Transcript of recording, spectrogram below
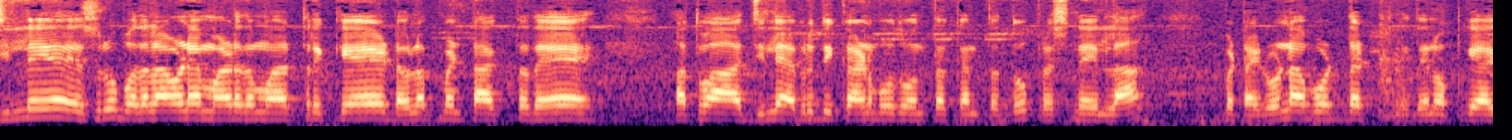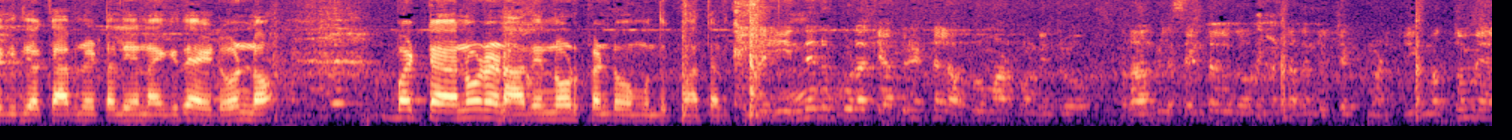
ಜಿಲ್ಲೆಯ ಹೆಸರು ಬದಲಾವಣೆ ಮಾಡಿದ ಮಾತ್ರಕ್ಕೆ ಡೆವಲಪ್ಮೆಂಟ್ ಆಗ್ತದೆ ಅಥವಾ ಜಿಲ್ಲೆ ಅಭಿವೃದ್ಧಿ ಕಾಣ್ಬೋದು ಅಂತಕ್ಕಂಥದ್ದು ಪ್ರಶ್ನೆ ಇಲ್ಲ. But I don't know about that, ಇದೇನು ಒಪ್ಪಿಗೆ ಆಗಿದೆಯೋ, ಕ್ಯಾಬಿನೆಟಲ್ಲಿ ಏನಾಗಿದೆ, ಐ ಡೋಂಟ್ ನೋ. ಬಟ್ ನೋಡೋಣ ಅದೇ ನೋಡ್ಕೊಂಡು ಮುಂದಕ್ಕೆ ಮಾತಾಡ್ತೀನಿ. ಈ ಹಿಂದೆನೂ ಕೂಡ ಕ್ಯಾಬಿನೆಟ್ನಲ್ಲಿ ಅಪ್ರೂವ್ ಮಾಡ್ಕೊಂಡಿದ್ರು. ಅದಾದ್ಮೇಲೆ ಸೆಂಟ್ರಲ್ ಗವರ್ಮೆಂಟ್ ಅದನ್ನು ರಿಜೆಕ್ಟ್ ಮಾಡ್ತೀವಿ ಮತ್ತೊಮ್ಮೆ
